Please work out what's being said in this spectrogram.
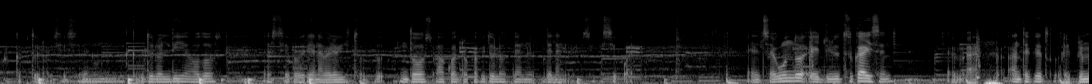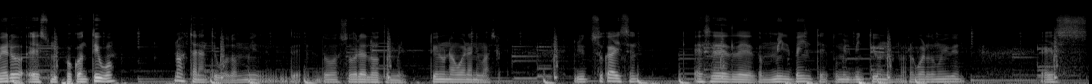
por capítulo. Y si se ven un capítulo al día o dos, se este, podrían haber visto dos a cuatro capítulos del anime, así que sí pueden. El segundo es Jujutsu Kaisen. Ah, antes que todo, el primero es un poco antiguo, no es tan antiguo, 2000, sobre los 2000. Tiene una buena animación. Jujutsu Kaisen, ese de 2020, 2021, no recuerdo muy bien es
